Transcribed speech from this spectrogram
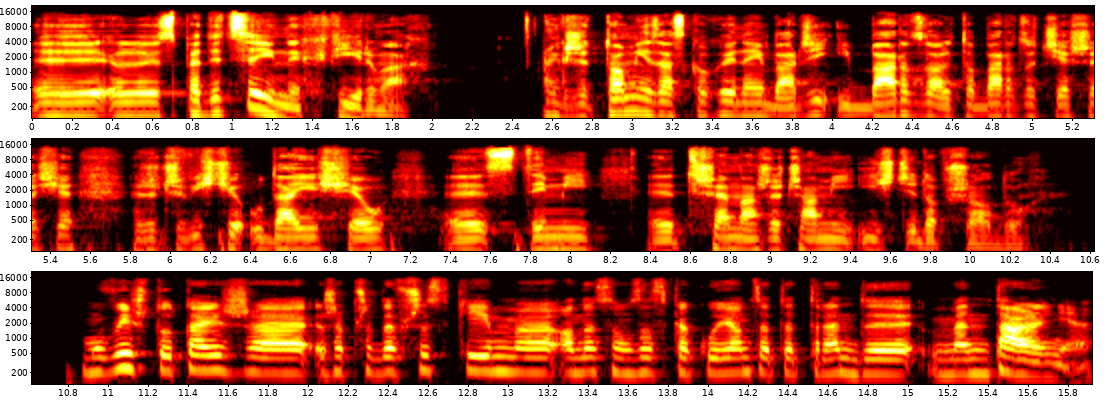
Y, spedycyjnych firmach. Także to mnie zaskakuje najbardziej i bardzo, ale to bardzo cieszę się, rzeczywiście udaje się y, z tymi y, trzema rzeczami iść do przodu. Mówisz tutaj, że, że przede wszystkim one są zaskakujące, te trendy mentalnie.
